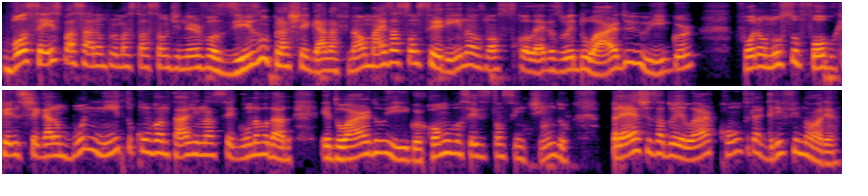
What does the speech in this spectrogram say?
Vocês passaram por uma situação de nervosismo para chegar na final, mas a Sonserina, os nossos colegas, o Eduardo e o Igor, foram no sufoco que eles chegaram bonito com vantagem na segunda rodada. Eduardo e Igor, como vocês estão sentindo prestes a duelar contra a Grifinória?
